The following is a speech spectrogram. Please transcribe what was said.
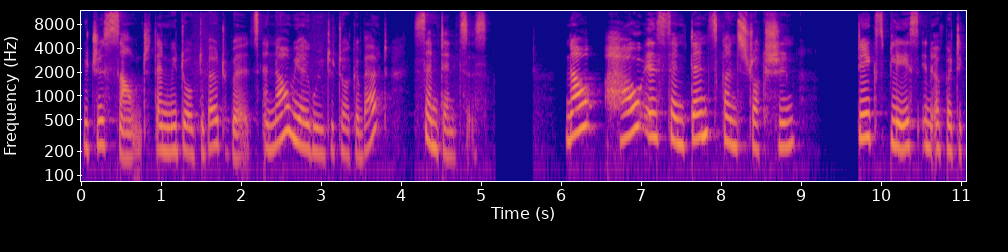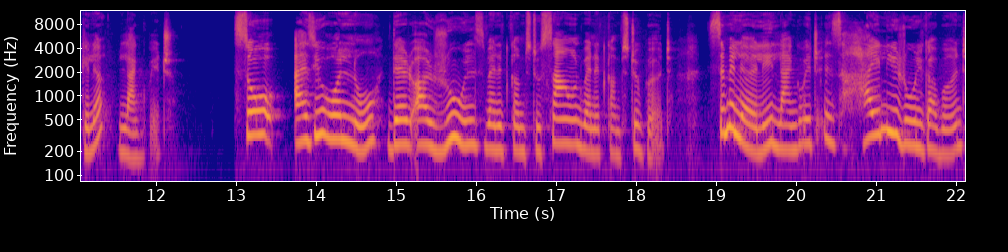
which is sound, then we talked about words and now we are going to talk about sentences. Now how is sentence construction takes place in a particular language? So as you all know, there are rules when it comes to sound, when it comes to word. Similarly, language is highly rule governed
